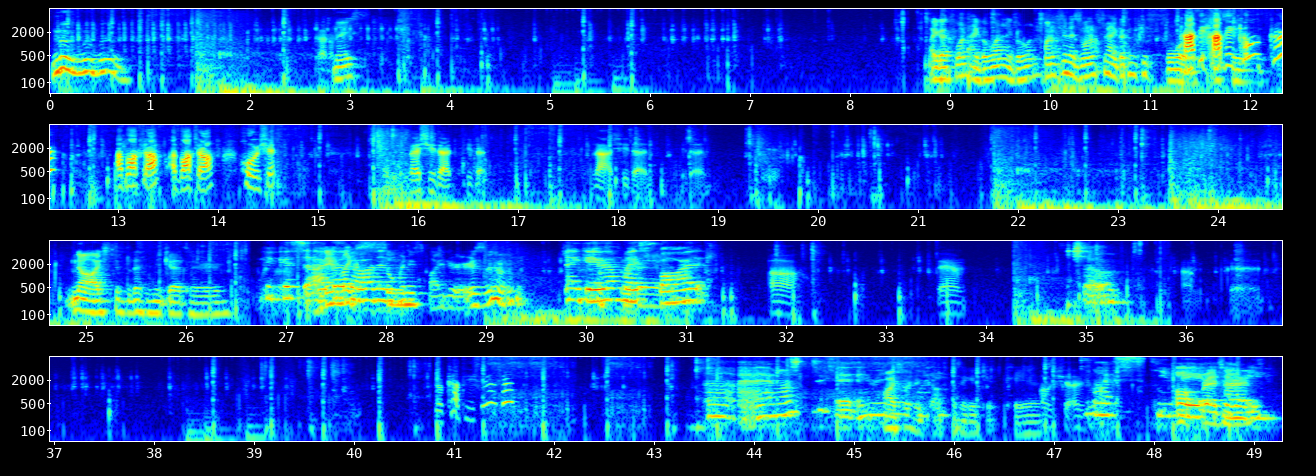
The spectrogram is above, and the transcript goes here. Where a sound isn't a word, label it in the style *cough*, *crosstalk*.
Move, move, move. Got him. Nice. I got one, I got one, I got one. One of them is one of them, I got him to four. Kathy, Kathy, Save kill I blocked her off. I blocked her off. Holy shit. No, she's dead. She's dead. Nah, she's dead. She's dead. No, I should have let me get her. Because I They have got like on so him. many spiders. *laughs* I gave him my spot, Oh. Damn. so I'm good. Yo, Kathy, you see this shit? uh, I, I'm not succeeding right oh, I now. swear to God, because I get you. Okay, yes. Oh shit. I just Max, you Oh, hate Red's in Harry.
